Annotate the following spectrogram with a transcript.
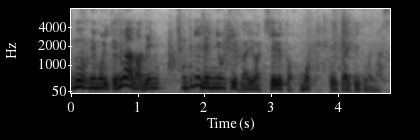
のメモリというのは、まあ、基本的に電源を切ると内容が消えると思っていただいていいと思います。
